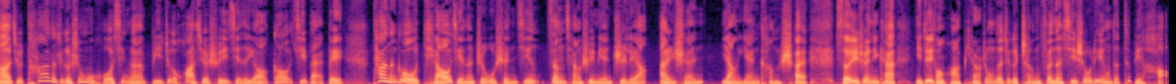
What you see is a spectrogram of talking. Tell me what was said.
啊，就它的这个生物活性啊，比这个化学水解的要高几百倍，它能够调节呢植物神经，增强睡眠质量，安神。养颜抗衰，所以说你看，你这防滑片中的这个成分呢，吸收利用的特别好。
